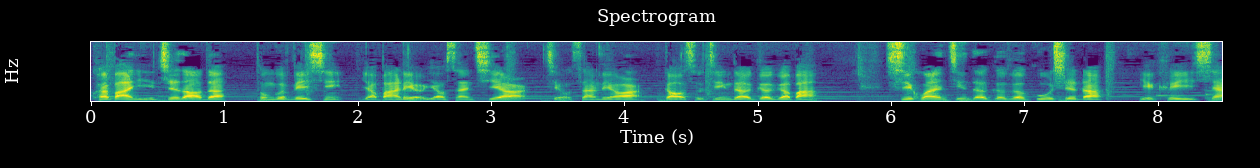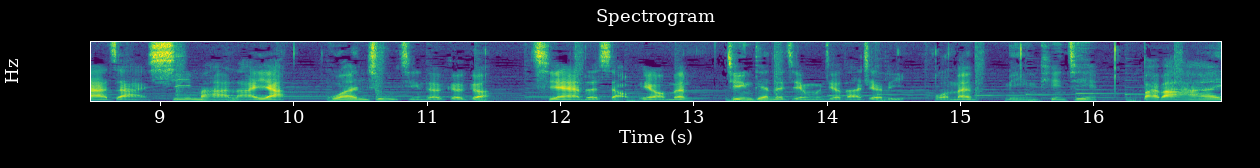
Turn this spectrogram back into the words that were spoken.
快把你知道的通过微信幺八六幺三七二九三六二告诉金德哥哥吧。喜欢金德哥哥故事的，也可以下载喜马拉雅，关注金德哥哥。亲爱的小朋友们，今天的节目就到这里，我们明天见，拜拜。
